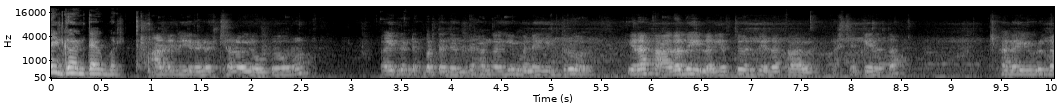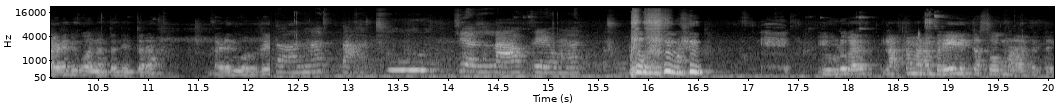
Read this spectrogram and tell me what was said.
ಐದು ಗಂಟೆಗೆ ಬರ್ತಾ ಅಲ್ಲಿ ನೀರೆಲ್ಲ ಚಲೋ ಹೋಗಿ ಅವರು. ಐದು ಗಂಟೆಗೆ ಬರ್ತದೆ ಅಂದರೆ ಹಾಗಾಗಿ ಮನೆಗಿದ್ರು ಆಗೋದು ಇಲ್ಲ. ಇರ್ತೀವಿ ಅಂದ್ರೆ ಇರೋಕ್ಕಾಗಲ್ಲ ಅಷ್ಟಕ್ಕೆ ಇರುತ್ತಾ? ಹಾಗಾಗಿ ಇವರು ಗಾರ್ಡನಿಗೆ ಹೋಗೋಣ ಅಂತ ನಿಂತಾರ. ಗಾರ್ಡನ್ಗೆ ಹೋಗ್ರಿ ತಾನ ತಾಚು ಎಲ್ಲ ಫೇಮಸ್ ಈ ಹುಡುಗ ನಾಷ್ಟ ಮನ ಬರೀ ಇತ್ತ ಸೋಗ್ ಮಾಡಾಕೈತೆ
